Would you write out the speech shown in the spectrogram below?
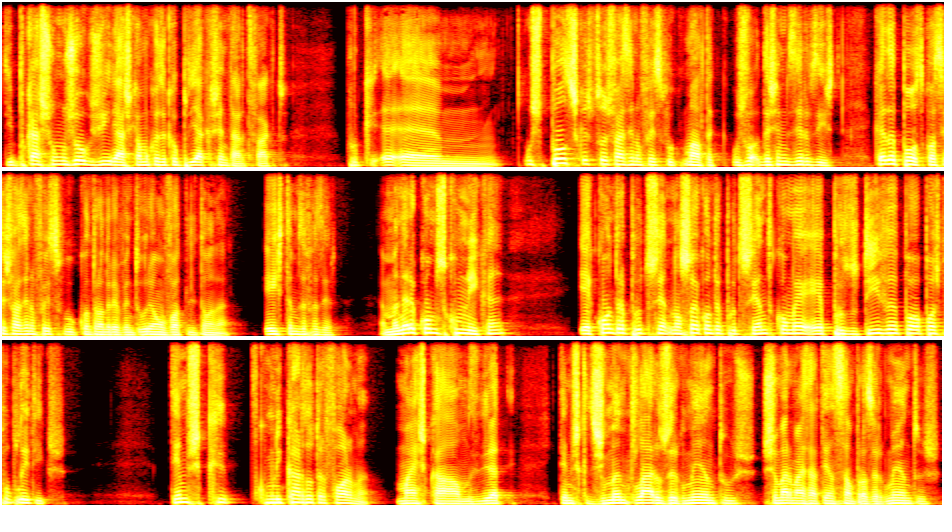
Tipo, porque acho um jogo giro, acho que é uma coisa que eu podia acrescentar, de facto. Porque eh, ehm, os posts que as pessoas fazem no Facebook, malta, deixem-me dizer-vos isto: Cada post que vocês fazem no Facebook contra o André Ventura é um voto que lhe estão a dar. É isto que estamos a fazer. A maneira como se comunica é contraproducente, não só é contraproducente, como é, é produtiva para, para os políticos. Temos que comunicar de outra forma, mais calmos e direto. Temos que desmantelar os argumentos, chamar mais a atenção para os argumentos.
